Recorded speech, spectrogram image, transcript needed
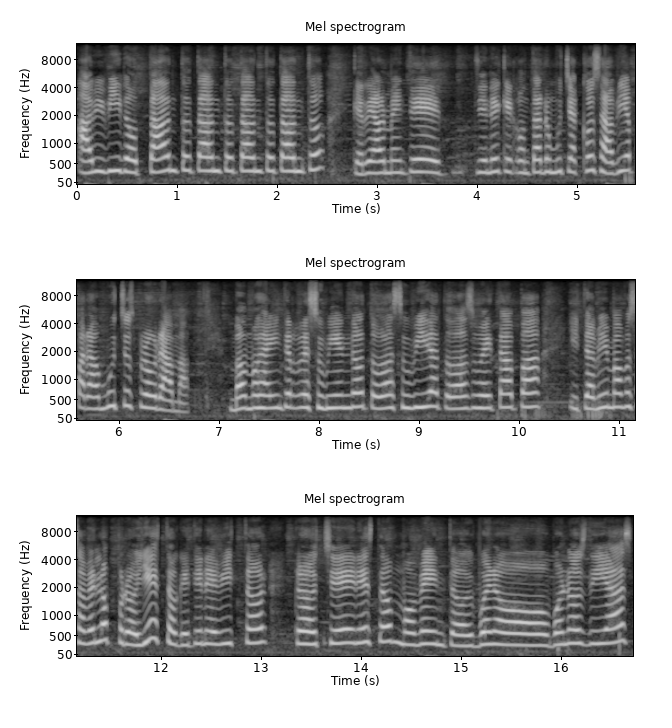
ha vivido tanto, tanto, tanto, tanto, que realmente tiene que contarnos muchas cosas. Había para muchos programas. Vamos a ir resumiendo toda su vida, todas sus etapas y también vamos a ver los proyectos que tiene Víctor Crochet en estos momentos. Bueno, buenos días,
